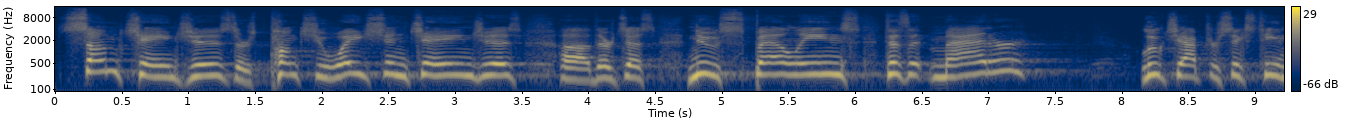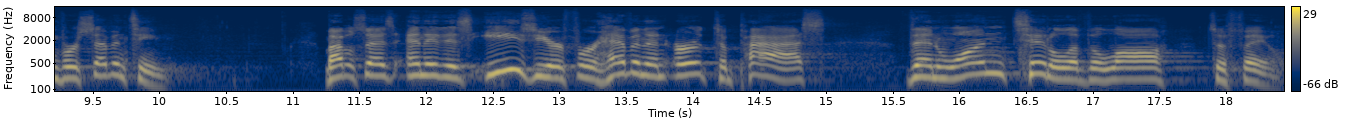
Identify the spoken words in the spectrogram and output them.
some changes, there's punctuation changes, uh, there's just new spellings. Does it matter? Luke chapter 16, verse 17. Bible says, and it is easier for heaven and earth to pass than one tittle of the law to fail.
